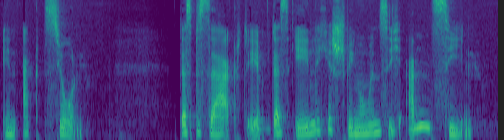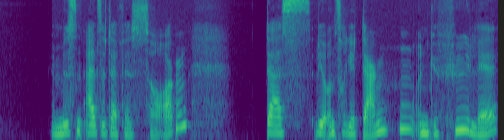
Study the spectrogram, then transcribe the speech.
in Aktion. Das besagt eben, dass ähnliche Schwingungen sich anziehen. Wir müssen also dafür sorgen, dass wir unsere Gedanken und Gefühle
